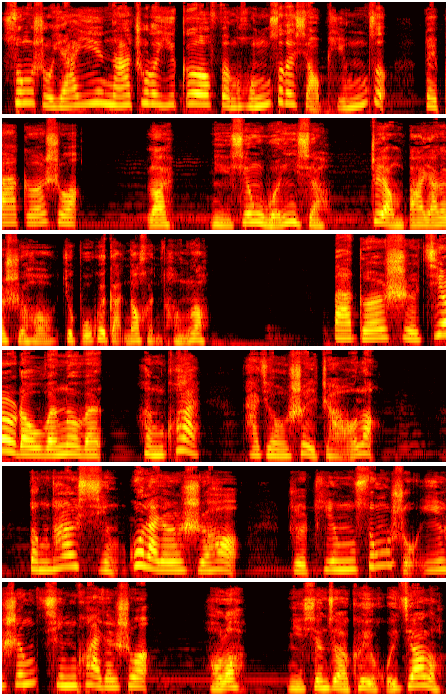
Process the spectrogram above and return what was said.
松鼠牙医拿出了一个粉红色的小瓶子，对巴格说：“来，你先闻一下，这样拔牙的时候就不会感到很疼了。”巴格使劲儿地闻了闻，很快他就睡着了。等他醒过来的时候，只听松鼠医生轻快地说：“好了，你现在可以回家了。”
